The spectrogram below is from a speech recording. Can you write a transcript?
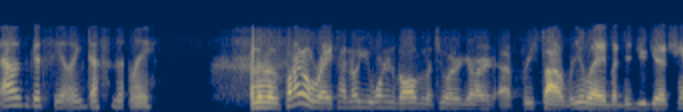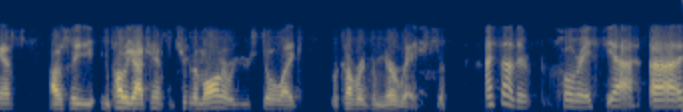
that was a good feeling, definitely. And then the final race, I know you weren't involved in the 200 yard uh, freestyle relay, but did you get a chance? Obviously, you, you probably got a chance to cheer them on, or were you still like recovering from your race? I saw the whole race. Yeah, uh,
